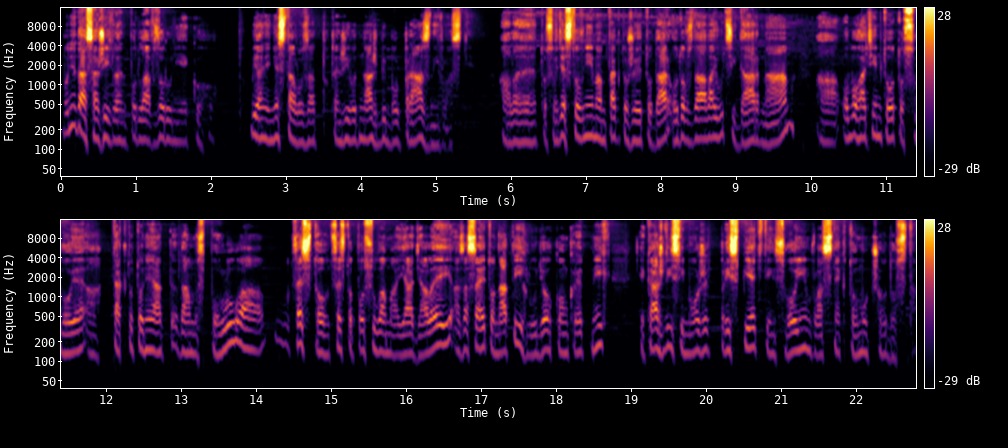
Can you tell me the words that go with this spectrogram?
bo nedá sa žiť len podľa vzoru niekoho. To by ani nestalo za to, ten život náš by bol prázdny vlastne. Ale to svedectvo vnímam takto, že je to dar, odovzdávajúci dar nám a obohatím to o to svoje a takto to nejak dám spolu a cesto, cesto posúvam aj ja ďalej a zase je to na tých ľuďoch konkrétnych, kde každý si môže prispieť tým svojim vlastne k tomu, čo dostal.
